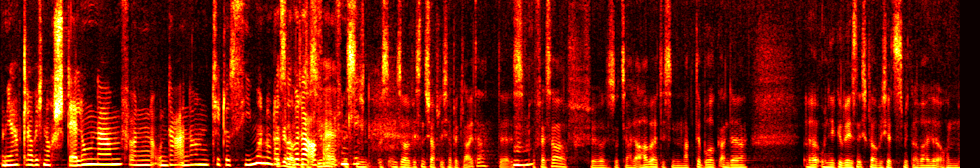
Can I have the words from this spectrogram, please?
Und ihr habt, glaube ich, noch Stellungnahmen von unter anderem Titus Simon oder ja, genau. so wird er auch Simon veröffentlicht? Ist, ein, ist, unser wissenschaftlicher Begleiter, der ist mhm. Professor für soziale Arbeit, ist in Magdeburg an der Uni gewesen, ist, glaube ich, jetzt mittlerweile auch im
